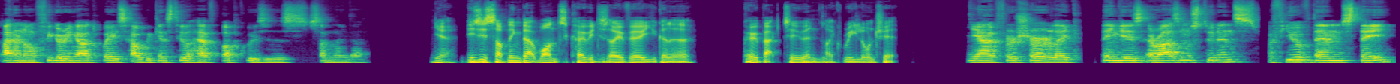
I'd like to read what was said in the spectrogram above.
I don't know, figuring out ways how we can still have pub quizzes, something like that. Yeah. Is it something that once COVID is over, you're gonna go back to and like relaunch it? Yeah, for sure. Like thing is Erasmus students, a few of them stay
